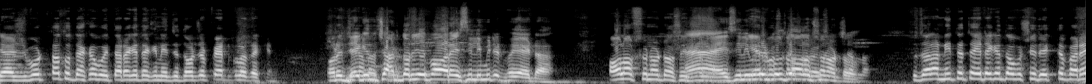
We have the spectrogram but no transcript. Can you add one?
ড্যাশবোর্ডটা তো দেখাবোই তার আগে দেখেন এই যে দরজার প্যাডগুলো দেখেন যে কিন্তু চার দরজায় পাওয়ার এসি লিমিটেড ভাইয়া এটা। অল অপশন অটো আছে হ্যাঁ, limited Gearbox বলতে টা all রয়েছে option auto। ইনশাল্লাহ। তো যারা নিতে চায় এটা কিন্তু অবশ্যই দেখতে পারে।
